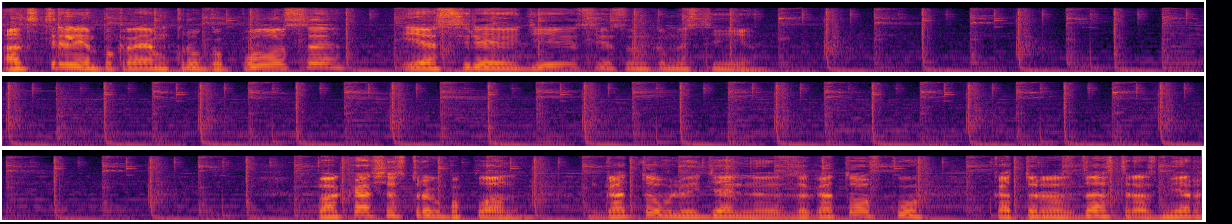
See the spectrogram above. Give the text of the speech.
Отстреливаем по краям круга полосы и я сверяю идею с рисунком на стене. Пока все строго по плану. Готовлю идеальную заготовку, которая сдаст размер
